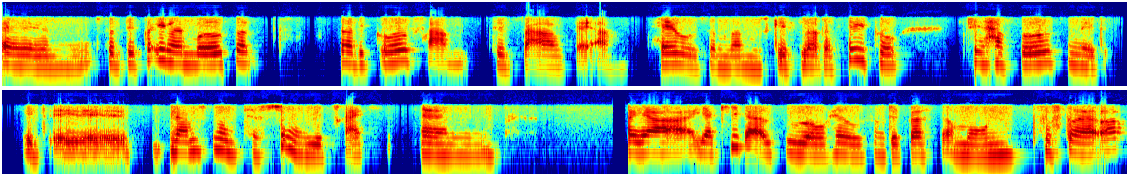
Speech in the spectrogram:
Øhm, så det på en eller anden måde, så, så er det gået frem til bare at være havet, som var måske flot at se på, til at have fået sådan et, et øh, nærmest nogle personlige træk. Øhm, og jeg, jeg kigger altid ud over havet som det første om morgenen. Så står jeg op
